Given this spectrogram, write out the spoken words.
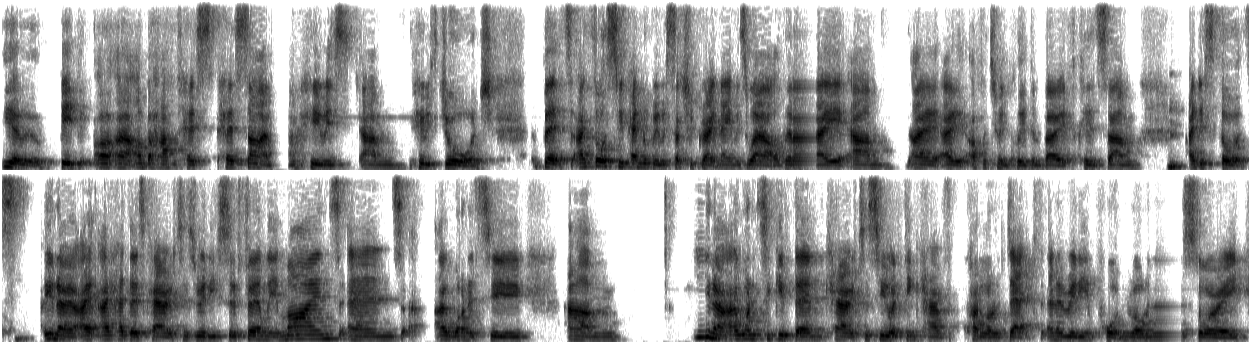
you know big uh, uh, on behalf of her her son who is um, who is George. But I thought Sue Pendlebury was such a great name as well that I um, I, I, offered to include them both because um, I just thought you know I, I, had those characters really sort of firmly in mind and I wanted to um, you know I wanted to give them characters who I think have quite a lot of depth and a really important role in the story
